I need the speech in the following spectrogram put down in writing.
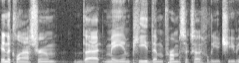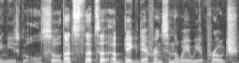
in the classroom that may impede them from successfully achieving these goals. So that's that's a, a big difference in the way we approach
